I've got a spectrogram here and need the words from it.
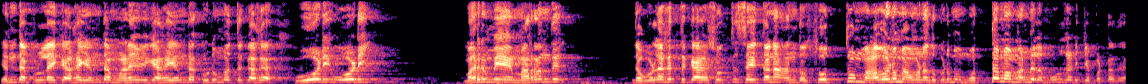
எந்த பிள்ளைக்காக எந்த மனைவிக்காக எந்த குடும்பத்துக்காக ஓடி ஓடி மறுமையை மறந்து இந்த உலகத்துக்காக சொத்து செய்தானா அந்த சொத்தும் அவனும் அவனது குடும்பம் மொத்தமாக மண்ணில் மூழ்கடிக்கப்பட்டது.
